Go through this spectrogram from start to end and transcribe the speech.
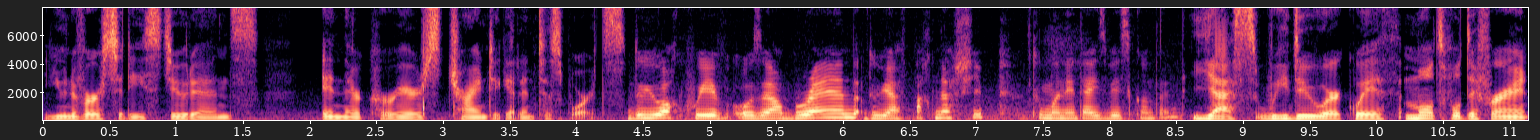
university students in their careers trying to get into sports. Do you work with other brands? Do you have partnership to monetize this content? Yes, we do work with multiple different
